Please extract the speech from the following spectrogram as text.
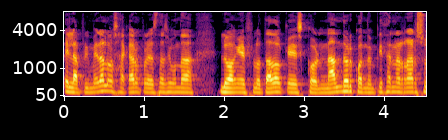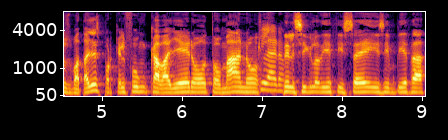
en la primera lo sacaron, pero en esta segunda lo han explotado, que es con Nandor cuando empieza a narrar sus batallas, porque él fue un caballero otomano del siglo XVI y empieza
